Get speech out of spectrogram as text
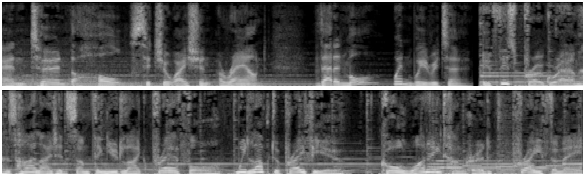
and turned the whole situation around. That and more when we return. If this program has highlighted something you'd like prayer for, we'd love to pray for you. Call 1 800 Pray For Me.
